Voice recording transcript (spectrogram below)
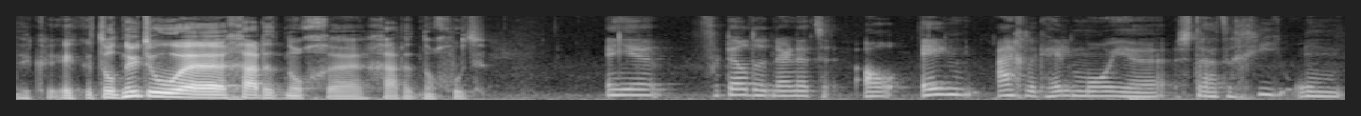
ik, ik, tot nu toe eh, gaat, het nog, gaat het nog goed. En je vertelde daarnet al één eigenlijk hele mooie strategie om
